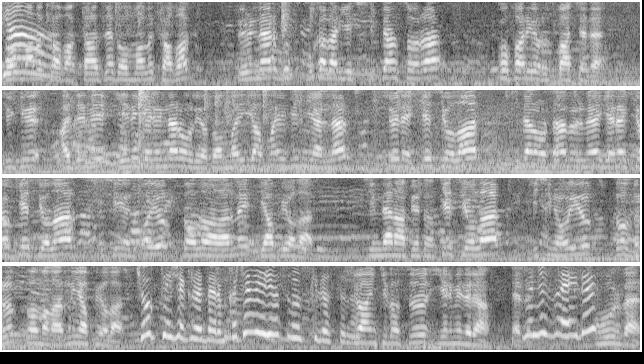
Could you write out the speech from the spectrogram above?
Ya. Dolmalı kabak, taze dolmalı kabak. Ürünler bu, bu kadar yetiştikten sonra koparıyoruz bahçede. Çünkü acemi yeni gelinler oluyor. Dolmayı yapmayı bilmeyenler şöyle kesiyorlar. ikiden ortaya bölmeye gerek yok. Kesiyorlar, içine oyup dolmalarını yapıyorlar. Şimdiden afiyet olsun. Kesiyorlar, içine oyup doldurup dolmalarını yapıyorlar. Çok teşekkür ederim. Kaça veriyorsunuz kilosunu? Şu an kilosu 20 lira. Evet. İsminiz neydi? Uğur ben.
